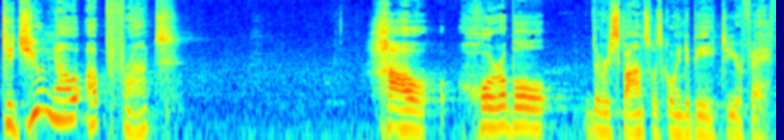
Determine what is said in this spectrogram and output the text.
Did you know up front how horrible the response was going to be to your faith.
